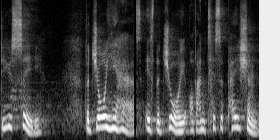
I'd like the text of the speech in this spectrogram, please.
Do you see? The joy he has is the joy of anticipation.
